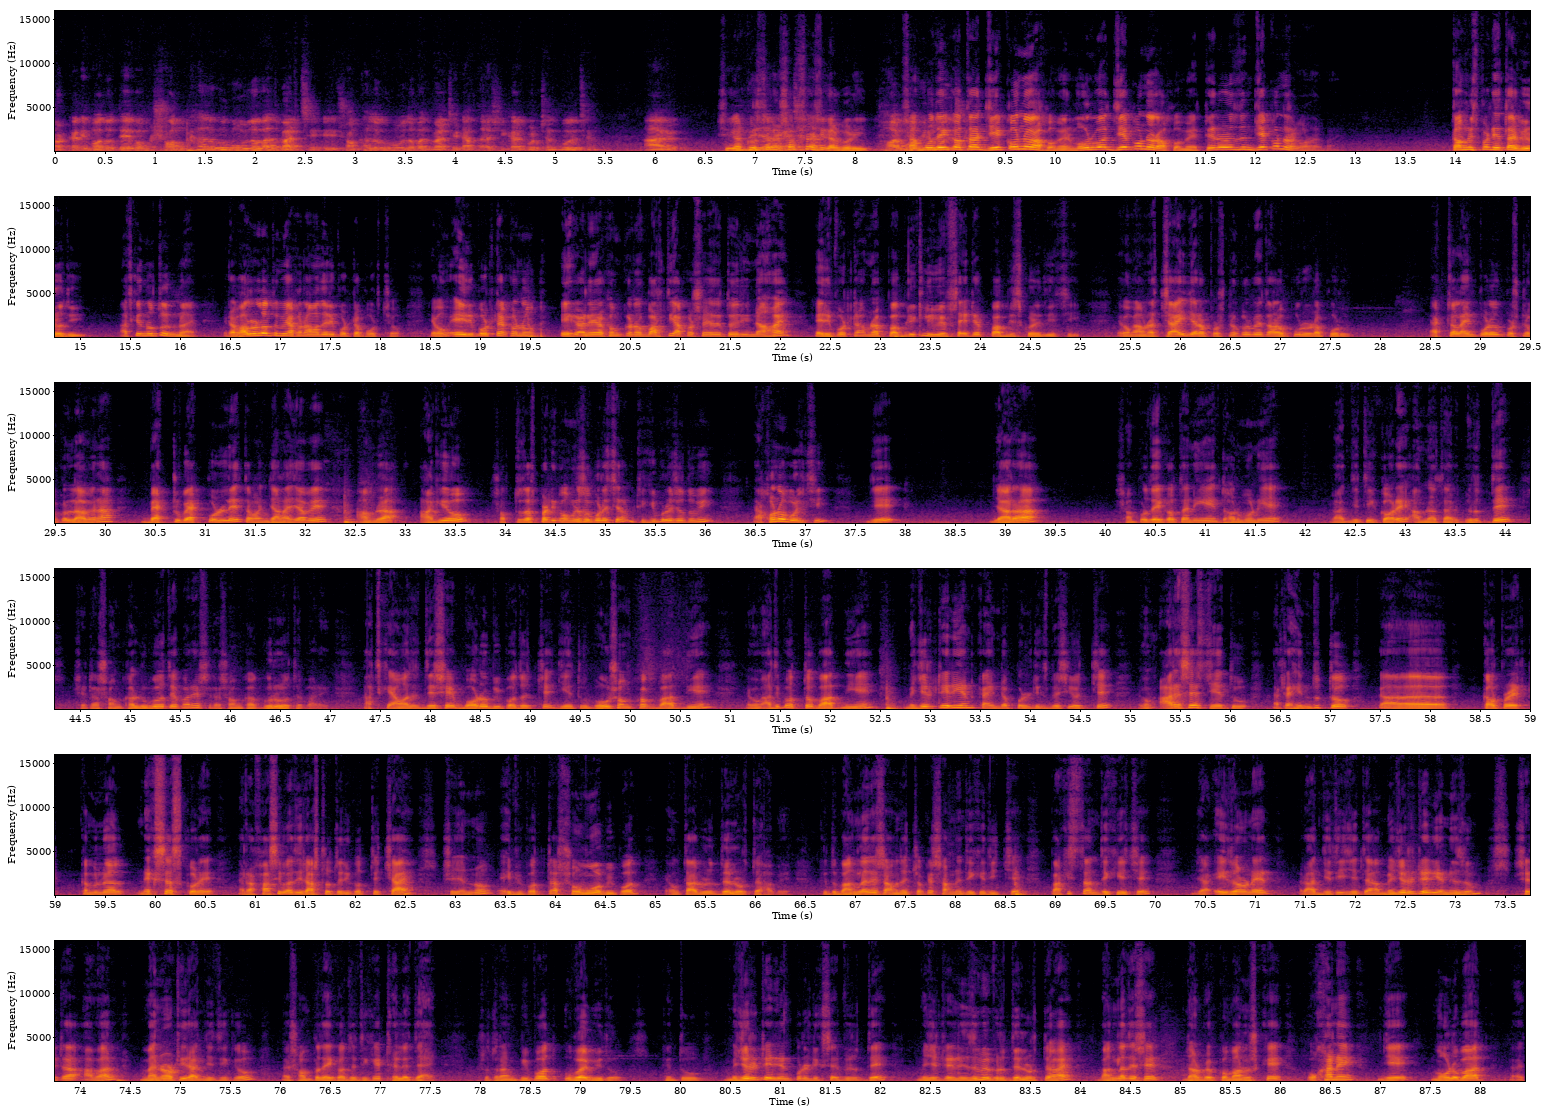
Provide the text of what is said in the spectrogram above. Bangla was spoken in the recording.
সরকারি মদতে এবং সংখ্যালঘু মৌলবাদ বাড়ছে। এই সংখ্যালঘু মৌলবাদ বাড়ছে এটা আপনারা স্বীকার করছেন বলছেন। আর স্বীকার করছি না সবসময় স্বীকার করি। সাম্প্রদায়িকতা যে কোনো রকমের মৌলবাদ যে কোনো রকমের টেরোরিজম যে কোনো রকমের কমিউনিস্ট পার্টি তার বিরোধী আজকে নতুন নয়। এটা ভালো হলো তুমি এখন আমাদের রিপোর্টটা পড়ছো। এবং এই রিপোর্টটা কোনো এখানে এরকম কোনো বাড়তি আকর্ষণ যাতে তৈরি না হয়, এই রিপোর্টটা আমরা পাবলিকলি ওয়েবসাইটে পাবলিশ করে দিয়েছি। এবং আমরা চাই যারা প্রশ্ন করবে তারাও পুরোটা পড়ুক। একটা লাইন পড়েও প্রশ্ন করলে হবে না ব্যাক টু ব্যাক পড়লে তখন জানা যাবে। আমরা আগেও সপ্তদশ পার্টি কংগ্রেসও বলেছিলাম, ঠিকই বলেছ তুমি। এখনও বলছি যে যারা সাম্প্রদায়িকতা নিয়ে, ধর্ম নিয়ে রাজনীতি করে, আমরা তার বিরুদ্ধে সেটা সংখ্যালঘু হতে পারে, সেটা সংখ্যাগুরু হতে পারে। আজকে আমাদের দেশে বড় বিপদ হচ্ছে যেহেতু বহু সংখ্যক বাদ নিয়ে এবং আধিপত্যবাদ নিয়ে মেজরিটেরিয়ান কাইন্ড অফ পলিটিক্স বেশি হচ্ছে এবং আরএসএস যেহেতু একটা হিন্দুত্ব কর্পোরেট কমিউনাল নেক্সাস করে একটা ফাঁসিবাদী রাষ্ট্র তৈরি করতে চায়, সেজন্য এই বিপদটা সমূহ বিপদ এবং তার বিরুদ্ধে লড়তে হবে। কিন্তু বাংলাদেশ আমাদের চোখের সামনে দেখিয়ে দিচ্ছে, পাকিস্তান দেখিয়েছে, যা এই ধরনের রাজনীতি যেটা মেজরিটেরিয়ানিজম, সেটা আবার মাইনরিটি রাজনীতিকেও সাম্প্রদায়িকতার দিকে ঠেলে দেয়। সুতরাং বিপদ উভয়বিধ কিন্তু মেজরিটেরিয়ান পলিটিক্সের বিরুদ্ধে, মেজরিটেরিয়ানিজমের বিরুদ্ধে লড়তে হয়। বাংলাদেশের ধর্মপেক্ষ মানুষকে ওখানে যে মৌলবাদ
